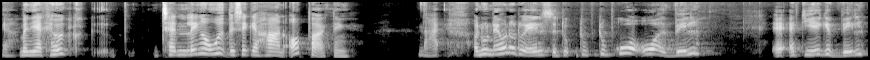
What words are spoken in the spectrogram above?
Ja. Men jeg kan jo ikke øh, tage den længere ud, hvis ikke jeg har en opbakning. Nej, og nu nævner du Else, du, du, du bruger ordet vil, at de ikke vil.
